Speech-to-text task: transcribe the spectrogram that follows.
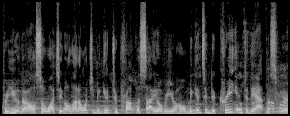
For you that are also watching online, I want you to begin to prophesy over your home. Begin to decree into the atmosphere.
